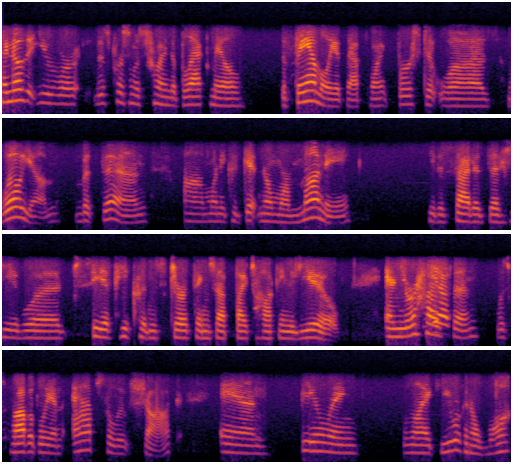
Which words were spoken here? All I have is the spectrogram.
I know that you were this person was trying to blackmail the family at that point. First it was William, but then um when he could get no more money, he decided that he would see if he couldn't stir things up by talking to you. And your Yes. husband was probably in absolute shock and feeling like you were going to walk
